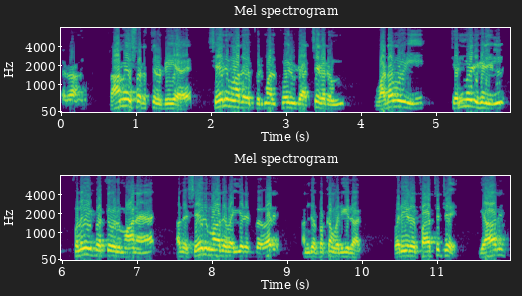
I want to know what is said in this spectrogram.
ரா- ராமேஸ்வரத்தினுடைய சேதுமாதவ பெருமாள் கோயிலுடைய அர்ச்சகரும் வடமொழி தென்மொழிகளில் புலமை பெற்றவருமான அந்த சேதுமாதவ ஐயர் என்பவர் அந்த பக்கம் வருகிறார். வருகிறத பார்த்துட்டு யார்?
